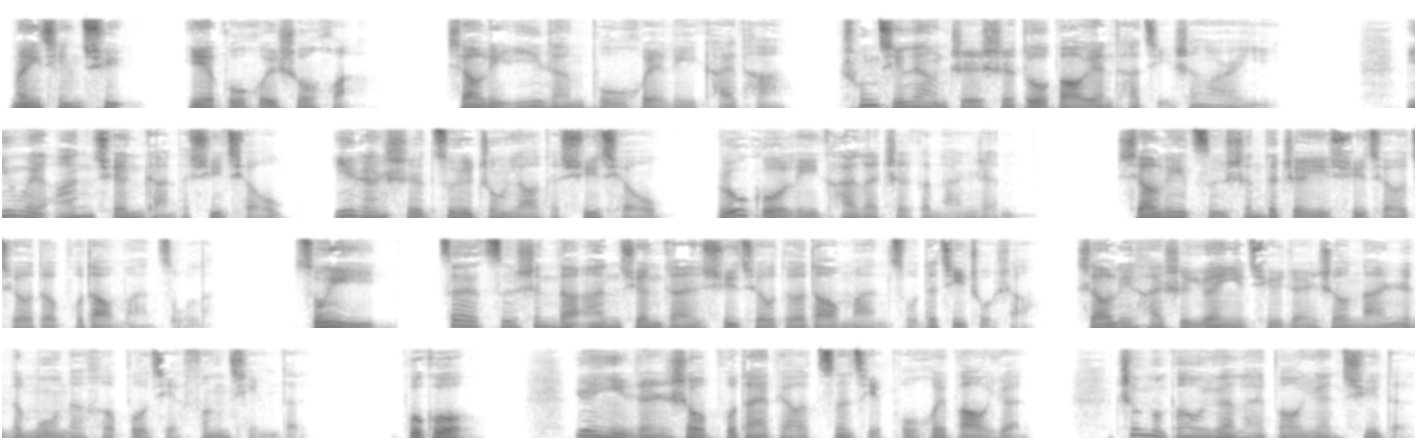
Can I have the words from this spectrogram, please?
没情趣、也不会说话，小丽依然不会离开他，充其量只是多抱怨他几声而已。因为安全感的需求依然是最重要的需求。如果离开了这个男人，小丽自身的这一需求就得不到满足了。所以在自身的安全感需求得到满足的基础上，小丽还是愿意去忍受男人的木讷和不解风情的。不过，愿意忍受不代表自己不会抱怨，这么抱怨来抱怨去的，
